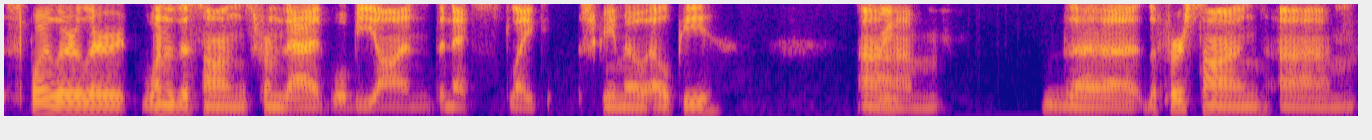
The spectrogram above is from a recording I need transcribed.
spoiler alert: one of the songs from that will be on the next like screamo LP. Sweet. Um, the the first song, um,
